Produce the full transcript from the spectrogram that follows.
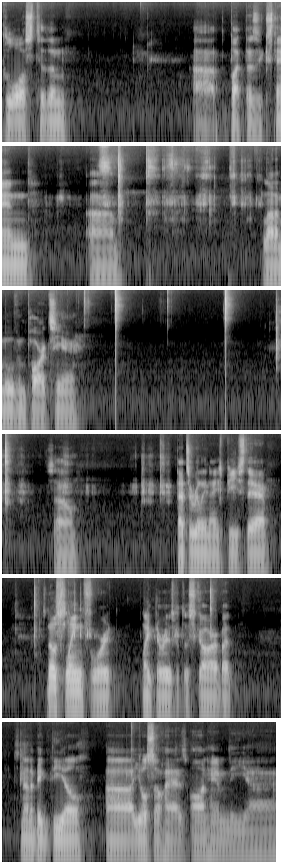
gloss to them. Uh, the butt does extend. Um, a lot of moving parts here. So that's a really nice piece there. There's no sling for it like there is with the Scar, but it's not a big deal. Uh, he also has on him the uh,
